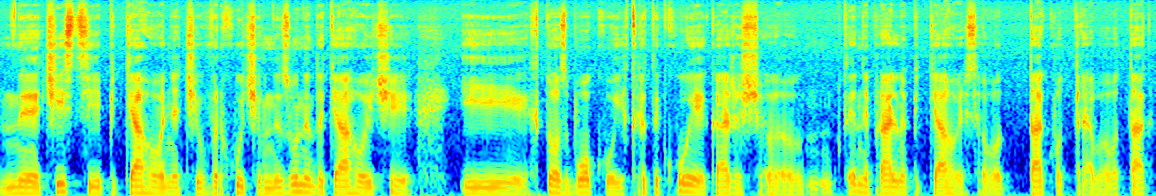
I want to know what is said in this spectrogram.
не чисті підтягування, чи вверху, чи внизу не дотягуючи. І хто збоку їх критикує і каже, що ти неправильно підтягуєшся. От так от треба, от так,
